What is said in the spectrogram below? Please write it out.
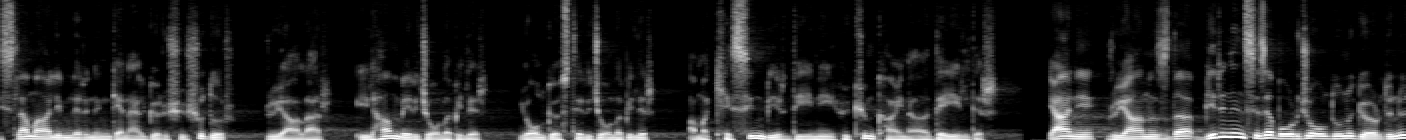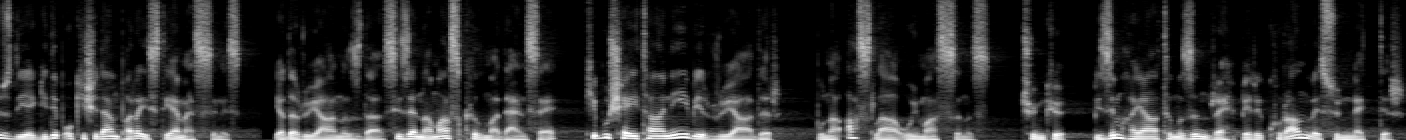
İslam alimlerinin genel görüşü şudur, rüyalar ilham verici olabilir, yol gösterici olabilir ama kesin bir dini hüküm kaynağı değildir. Yani rüyanızda birinin size borcu olduğunu gördünüz diye gidip o kişiden para isteyemezsiniz. Ya da rüyanızda size namaz kılma dense ki bu şeytani bir rüyadır. Buna asla uymazsınız. Çünkü bizim hayatımızın rehberi Kur'an ve sünnettir.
